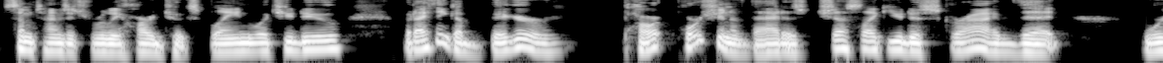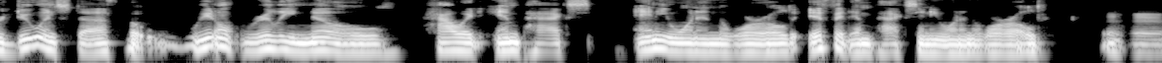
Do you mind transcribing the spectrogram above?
sometimes it's really hard to explain what you do. But I think a bigger par- portion of that is just like you described that we're doing stuff, but we don't really know how it impacts anyone in the world, if it impacts anyone in the world. Mm-hmm.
